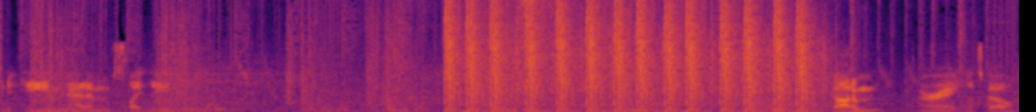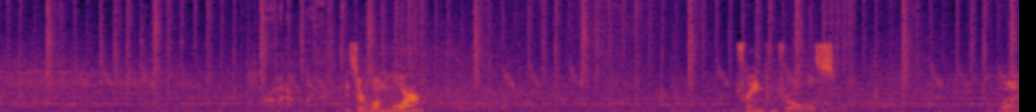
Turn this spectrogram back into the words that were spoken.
Gonna aim at him slightly. Got him. Alright, let's go. Is there one more? Train controls. What?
